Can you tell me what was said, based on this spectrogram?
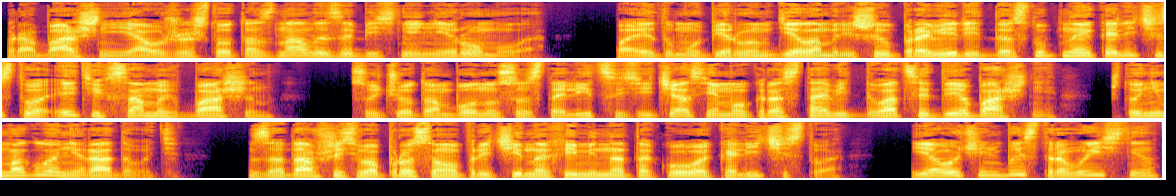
Про башни я уже что-то знал из объяснений Ромула, поэтому первым делом решил проверить доступное количество этих самых башен. С учетом бонуса столицы сейчас я мог расставить 22 башни, что не могло не радовать. Задавшись вопросом о причинах именно такого количества, я очень быстро выяснил,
